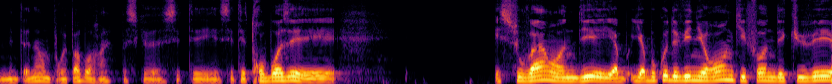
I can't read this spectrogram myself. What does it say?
maintenant on ne pourrait pas boire, hein, parce que c'était, c'était trop boisé. Et, souvent, on dit, il y, a, beaucoup de vignerons qui font des cuvées,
